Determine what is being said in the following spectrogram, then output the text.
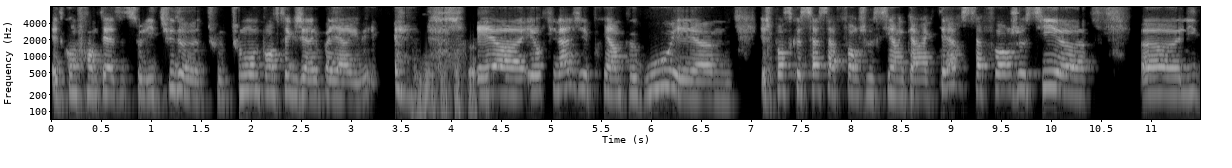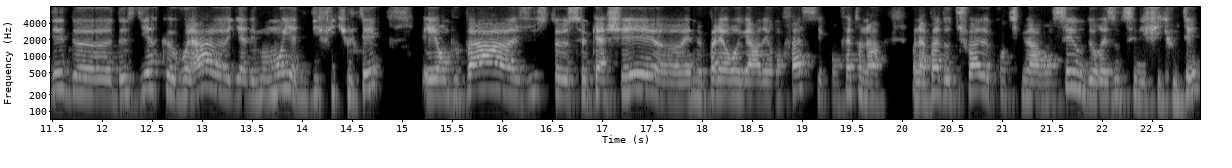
être confronté à cette solitude, tout, tout le monde pensait que j'allais pas y arriver. et, euh, et, au final, j'ai pris un peu goût. Et, euh, et, je pense que ça, ça forge aussi un caractère. Ça forge aussi euh, euh, l'idée de, de, se dire que voilà, il y a des moments, il y a des difficultés. Et on peut pas juste se cacher et ne pas les regarder en face. C'est qu'en fait, on n'a on a pas d'autre choix de continuer à avancer ou de résoudre ces difficultés.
